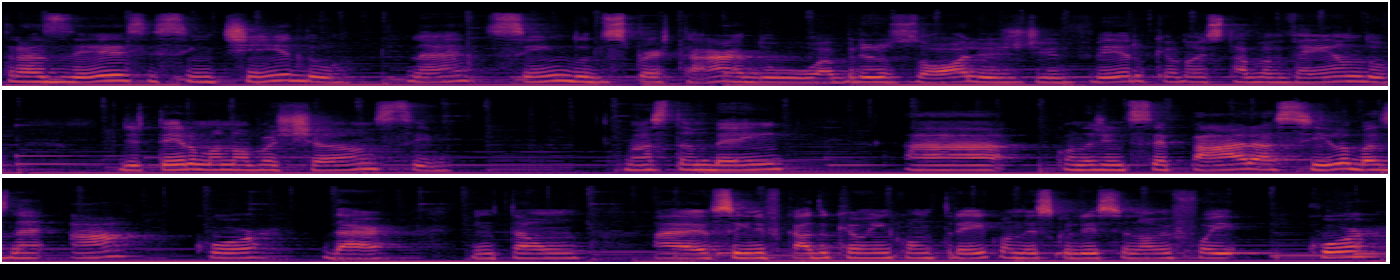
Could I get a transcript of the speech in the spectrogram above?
trazer esse sentido, né? Sim, do despertar, do abrir os olhos, de ver o que eu não estava vendo, de ter uma nova chance, mas também a, quando a gente separa as sílabas, né? Acordar. Então, ah, o significado que eu encontrei quando eu escolhi esse nome foi cor,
